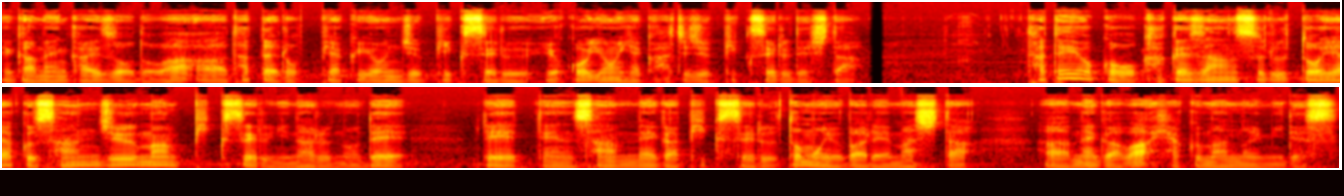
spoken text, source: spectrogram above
画面解像度は縦640ピクセル横480ピクセルでした縦横を掛け算すると約30万ピクセルになるので0.3メガピクセルとも呼ばれました。メガは100万の意味です。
